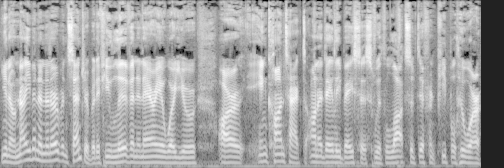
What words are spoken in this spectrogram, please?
you know, not even in an urban center, but if you live in an area where you are in contact on a daily basis with lots of different people who are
